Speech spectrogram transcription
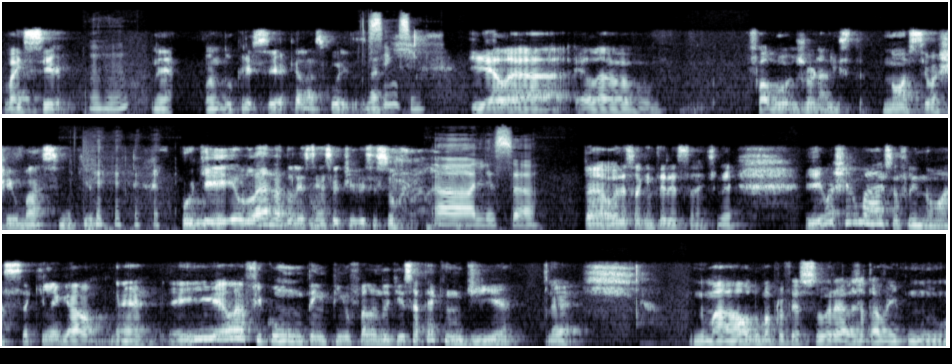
vai ser, uhum. né? Quando crescer, aquelas coisas, né? Sim, sim. E ela, ela falou jornalista. Nossa, eu achei o máximo aquilo. Porque eu, lá na adolescência, eu tive esse sonho. Olha só. Tá, olha só que interessante, né? E eu achei o máximo, eu falei, nossa, que legal, né? E ela ficou um tempinho falando disso, até que um dia, né, numa aula, uma professora, ela já estava aí com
